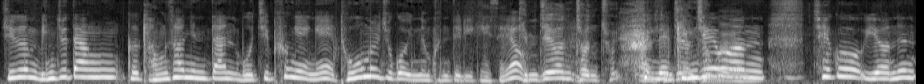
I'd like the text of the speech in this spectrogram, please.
지금 민주당 그 경선인단 모집 흥행에 도움을 주고 있는 분들이 계세요. 김재원 전 초, 아, 네, 김재원 최고위원은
